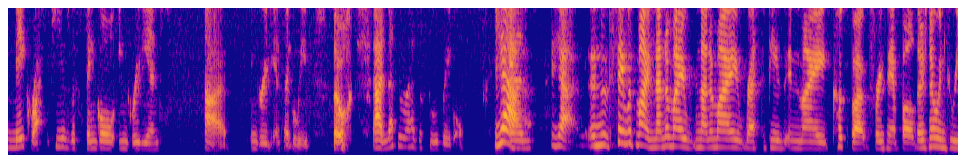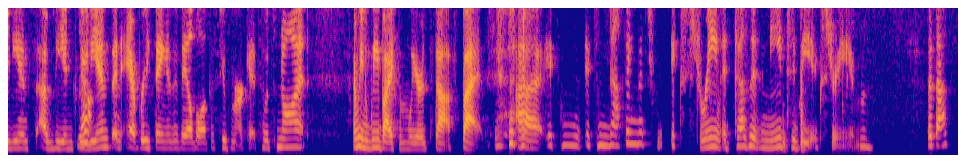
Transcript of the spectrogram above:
make recipes with single ingredient uh, ingredients. I believe so. Uh, nothing that has a food label. yeah And Yeah, and the same with mine. None of my none of my recipes in my cookbook, for example, there's no ingredients of the ingredients, and everything is available at the supermarket. So it's not. I mean, we buy some weird stuff, but uh, it's it's nothing that's extreme. It doesn't need to be extreme. But that's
